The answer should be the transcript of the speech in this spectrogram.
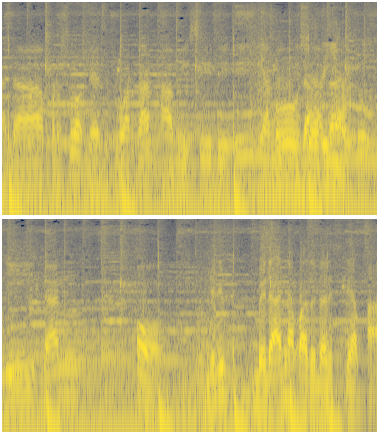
ada per slot dia dikeluarkan A B C D E yang Oh, tidak serinya. ada itu I dan O. Jadi bedaannya apa tuh dari setiap A,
